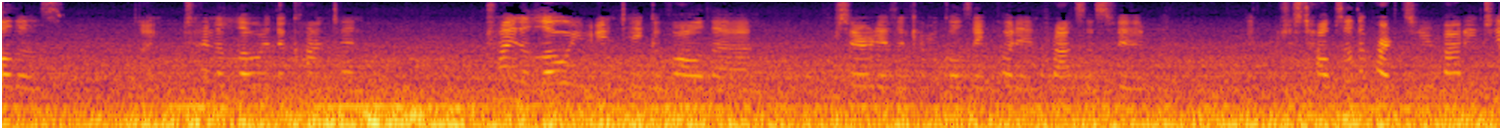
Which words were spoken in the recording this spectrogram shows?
all those, like trying to lower the content, trying to lower your intake of all the preservatives and chemicals they put in processed food. It just helps other parts of your body too.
